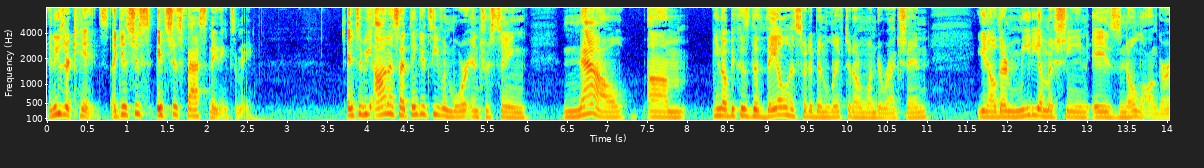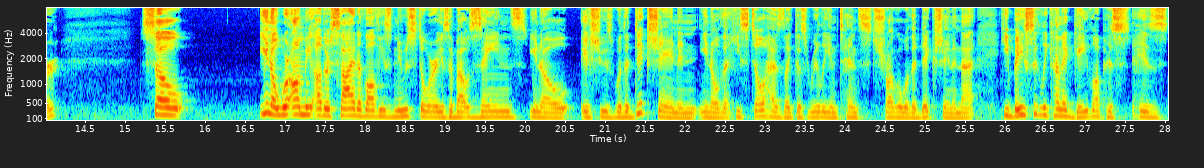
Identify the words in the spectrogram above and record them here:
And these are kids. Like it's just it's just fascinating to me. And to be honest, I think it's even more interesting now um you know because the veil has sort of been lifted on One Direction. You know, their media machine is no longer. So you know, we're on the other side of all these news stories about Zayn's, you know, issues with addiction and, you know, that he still has like this really intense struggle with addiction and that he basically kind of gave up his his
